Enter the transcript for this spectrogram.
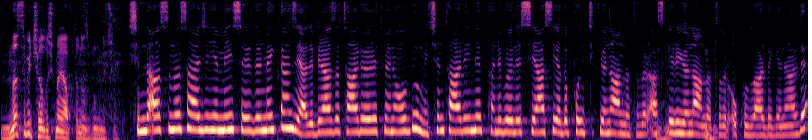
nasıl bir çalışma yaptınız bunun için? Şimdi aslında sadece yemeği sevdirmekten ziyade biraz da tarih öğretmeni olduğum için tarihin hep hani böyle siyasi ya da politik yönü anlatılır, askeri yönü anlatılır okullarda genelde.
